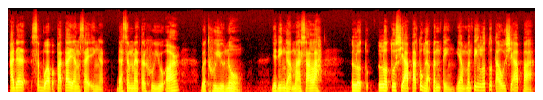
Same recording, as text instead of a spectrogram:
ada sebuah pepatah yang saya ingat. Doesn't matter who you are, but who you know. Jadi nggak masalah lo tuh, lo tuh siapa tuh nggak penting. Yang penting lo tuh tahu siapa.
